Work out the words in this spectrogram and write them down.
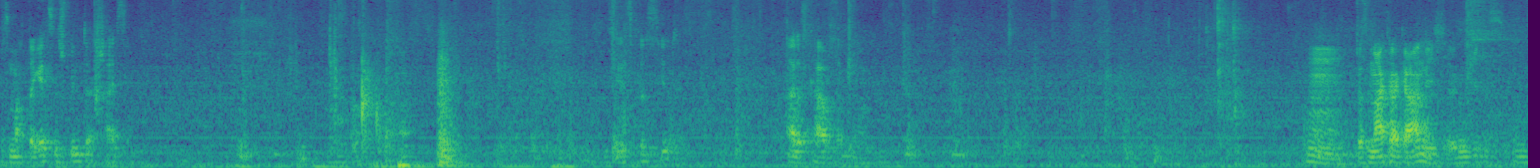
Was macht er jetzt? Ein Spinter? Scheiße. Was ist jetzt passiert? Ah, das Kabel hat hm, das mag er gar nicht. Irgendwie das, hm.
